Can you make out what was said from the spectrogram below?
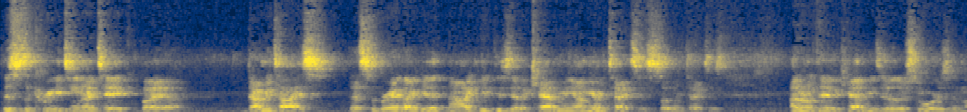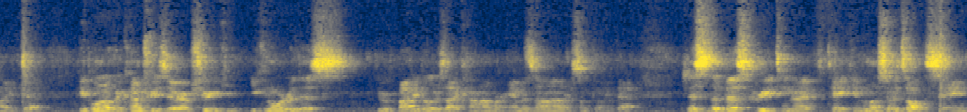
this is the creatine I take by uh, Dymatize. That's the brand I get. Now I can get these at Academy. I'm here in Texas, Southern Texas. I don't know if they have academies at other stores and like uh, people in other countries there. I'm sure you can you can order this through bodybuilders.com or Amazon or something like that. This is the best creatine I've taken. Most of it's all the same,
